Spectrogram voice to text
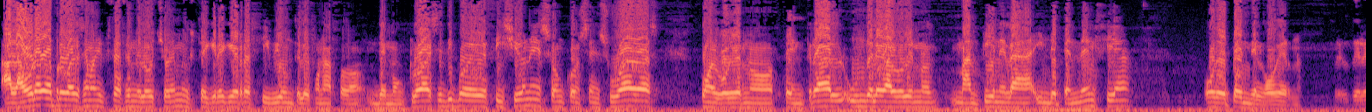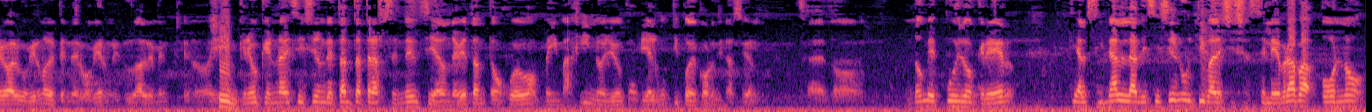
A la hora de aprobar esa manifestación del 8M, ¿usted cree que recibió un telefonazo de Moncloa? ¿Ese tipo de decisiones son consensuadas con el gobierno central? ¿Un delegado del gobierno mantiene la independencia o depende del gobierno? El delegado del gobierno depende del gobierno, indudablemente. ¿no? Y creo que en una decisión de tanta trascendencia, donde ve tanto en juego, me imagino yo que habría algún tipo de coordinación. O sea, no, no me puedo creer que al final la decisión última de si se celebraba o no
